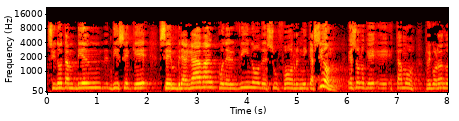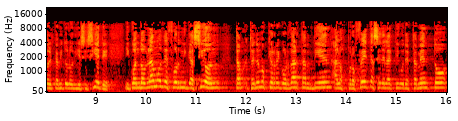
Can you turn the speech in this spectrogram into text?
sino también dice que se embriagaban con el vino de su fornicación. Eso es lo que eh, estamos recordando del capítulo 17. Y cuando hablamos de fornicación, tenemos que recordar también a los profetas del Antiguo Testamento,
